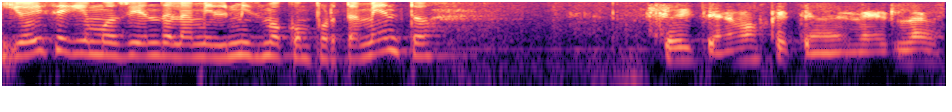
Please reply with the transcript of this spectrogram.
y hoy seguimos viendo la- el mismo comportamiento. Sí, tenemos que tener las,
